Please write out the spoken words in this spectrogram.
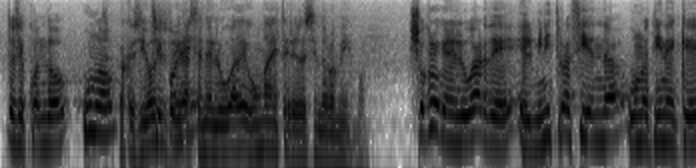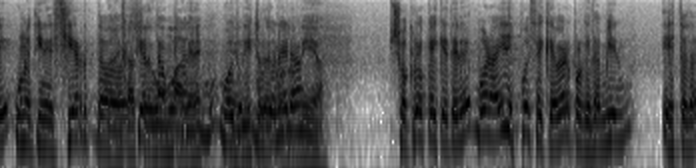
Entonces, cuando uno Porque si vos se pone- estuvieras en el lugar de Guzmán estarías haciendo lo mismo. yo creo que en el lugar del ministro de Hacienda, uno tiene que, uno tiene cierta, Bueno, en el caso de cierta Guzmán, buena- el- el bot- ministro de. Economía. Yo creo que hay que tener, bueno, ahí después hay que ver porque también esto,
